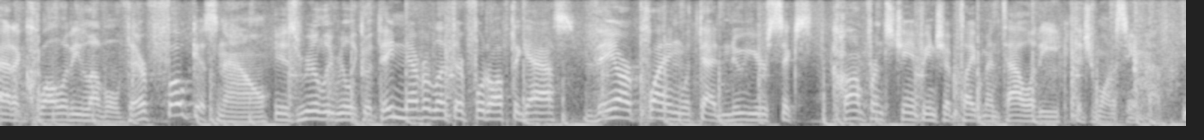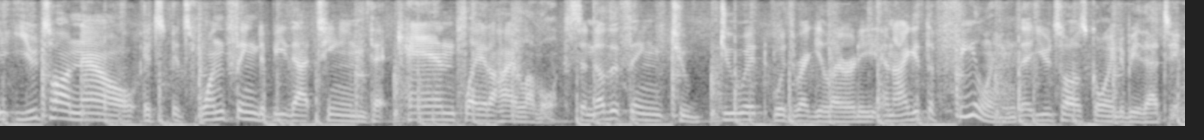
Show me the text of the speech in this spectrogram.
at a quality level, their focus now is really, really good. They never let their foot off the gas. They are playing with that New Year's Six conference championship type mentality that you want to see them have. Utah now, it's it's one thing to be that team that can play at a high level. It's another thing to do it with regularity. And I get the feeling that Utah is going to be that team.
